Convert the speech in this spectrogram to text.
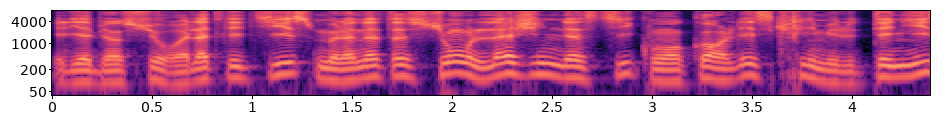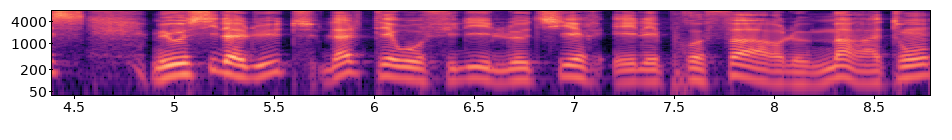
Il y a bien sûr l'athlétisme, la natation, la gymnastique ou encore l'escrime et le tennis, mais aussi la lutte, l'haltérophilie, le tir et l'épreuve phare, le marathon.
